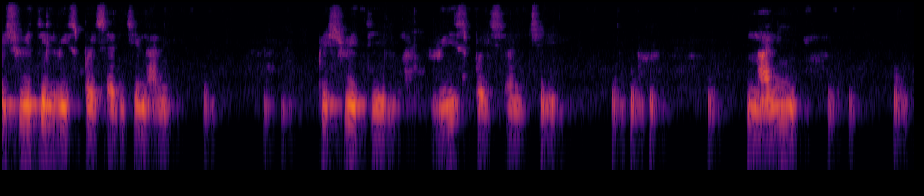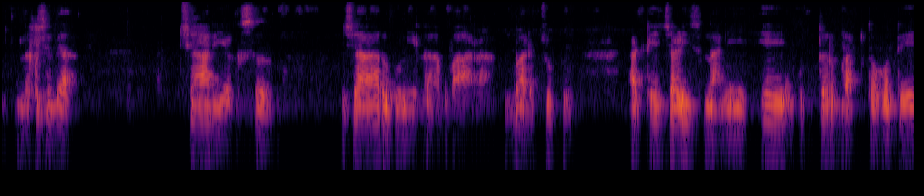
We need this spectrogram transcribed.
पिशवीतील वीस पैशांची नाणी. पिशवीतील वीस पैशांची नाणी. लक्ष द्या. चार एक्स चार गुणिला बारा बारचूक अठ्ठेचाळीस नाणी हे उत्तर प्राप्त होते.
